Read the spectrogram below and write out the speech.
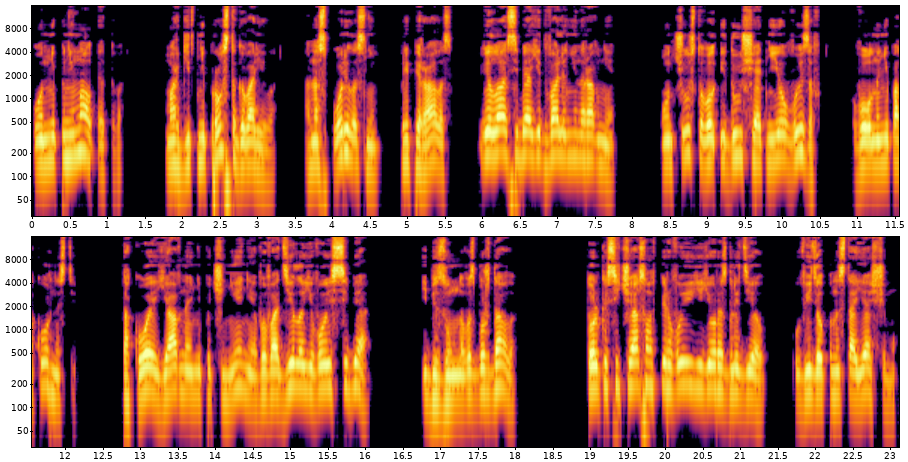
Он не понимал этого. Маргит не просто говорила. Она спорила с ним, припиралась, вела себя едва ли не наравне. Он чувствовал идущий от нее вызов, волны непокорности. Такое явное неподчинение выводило его из себя и безумно возбуждало. Только сейчас он впервые ее разглядел, увидел по-настоящему,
